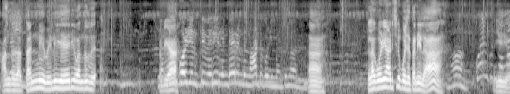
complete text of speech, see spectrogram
அந்த தண்ணி வெளியேறி வந்தது. அப்படியா? ஆ. எல்லா கோழியும் அடிச்சுட்டு போச்சா தண்ணியில்? ஐயோ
